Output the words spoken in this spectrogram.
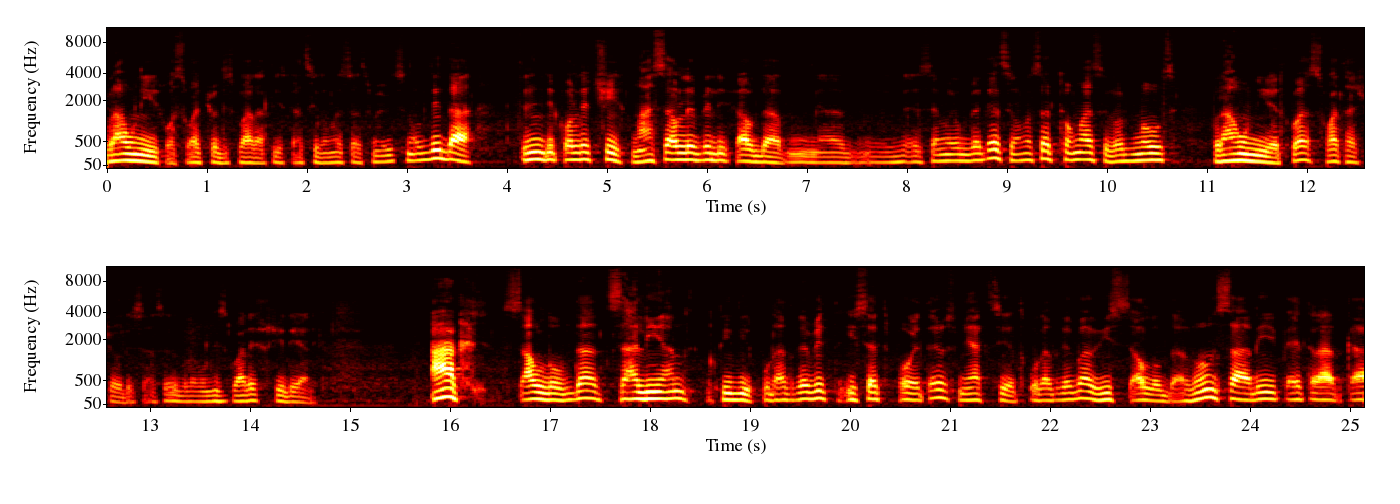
ბრაუნი იყო სვაჩოდის გვარათის კაცი, რომელსაც მე ვიცნობდი და ტრინიტი კოლეჯში მასწავლებელი ყავდა სემიულ ბეკეტს, რომელსაც თომას როდმოულს ბრაუნი ერქვა, სხვათა შორის, ასე ბრაუნის გვარი ხშირი არის. აქ სწავლობდა ძალიან დიდი ყურადღებით ისეთ პოეტებს, მეაქციეთ ყურადღება, ვის სწავლობდა რონსარი, პეტრარკა,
